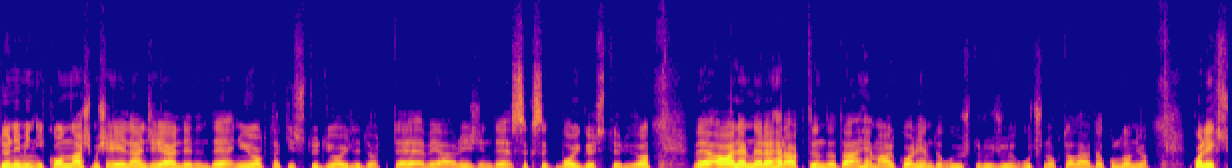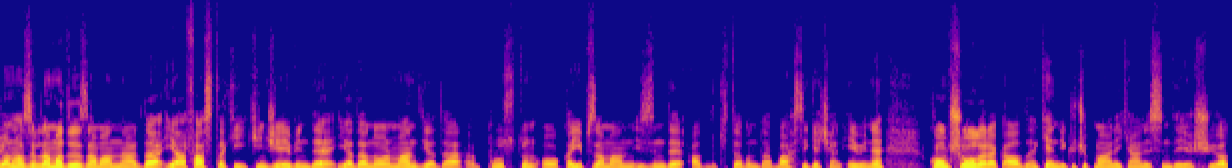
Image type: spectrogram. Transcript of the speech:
Dönemin ikonlaşmış eğlence yerlerinde New York'taki Studio 54'te veya Regin'de sık sık boy gösteriyor ve alemlere her aktığında da hem alkol hem de uyuşturucuyu uç noktalarda kullanıyor. Koleksiyon hazırlamadığı zamanlarda ya Fas'taki ikinci evinde ya da Normandiya'da Proust'un o Kayıp Zamanın izinde adlı kitabında bahsi geçen evine komşu olarak aldığı kendi küçük malikanesinde yaşıyor.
